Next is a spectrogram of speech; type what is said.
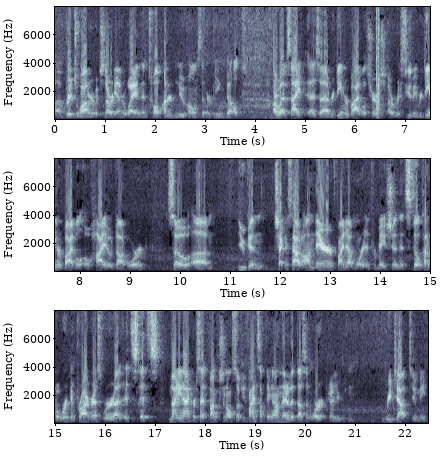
uh, Bridgewater, which is already underway, and then 1,200 new homes that are being built. Our website is uh, Redeemer Bible Church, or excuse me, RedeemerBibleOhio.org. So um, you can check us out on there, find out more information. It's still kind of a work in progress. Where uh, it's it's 99% functional. So if you find something on there that doesn't work, uh, you can reach out to me.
